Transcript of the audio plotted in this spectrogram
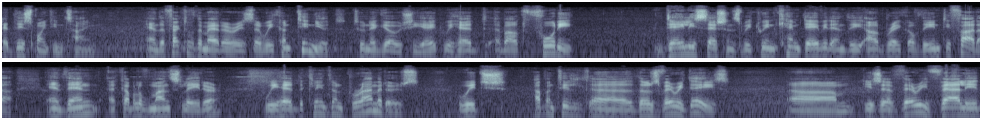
at this point in time. And the fact of the matter is that we continued to negotiate. We had about 40 daily sessions between Camp David and the outbreak of the Intifada. And then a couple of months later, we had the Clinton parameters, which up until uh, those very days um, is a very valid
